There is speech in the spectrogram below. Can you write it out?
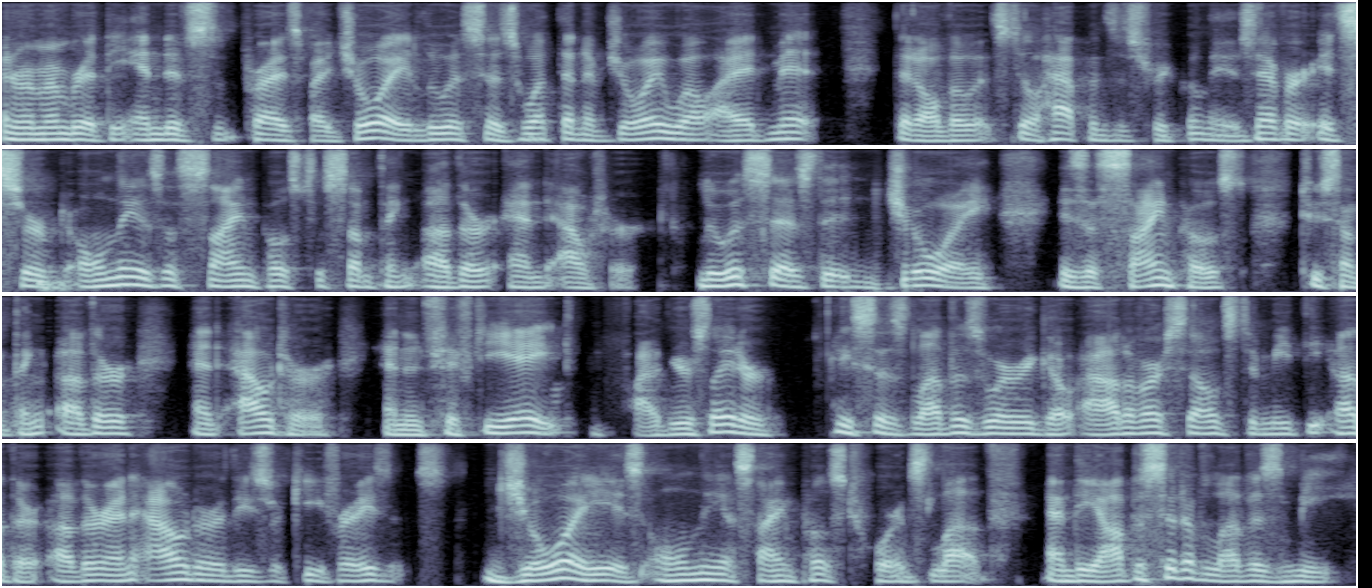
And remember at the end of Surprised by Joy, Lewis says, what then of joy? Well, I admit that although it still happens as frequently as ever, it's served only as a signpost to something other and outer. Lewis says that joy is a signpost to something other and outer. And in 58, five years later, He says, love is where we go out of ourselves to meet the other. Other and outer, these are key phrases. Joy is only a signpost towards love. And the opposite of love is me,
